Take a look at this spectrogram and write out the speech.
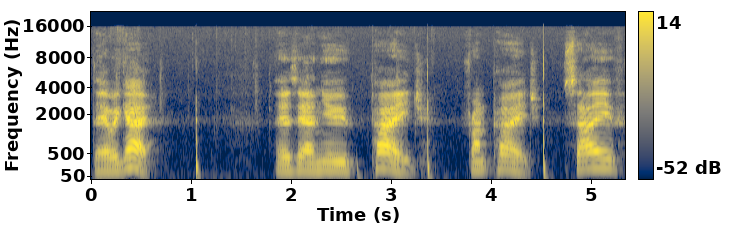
There we go. There's our new page, front page. Save.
